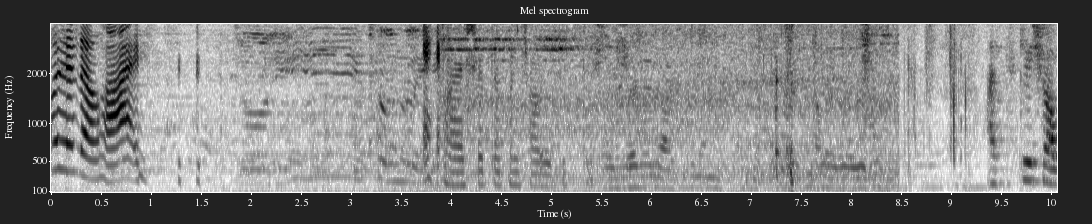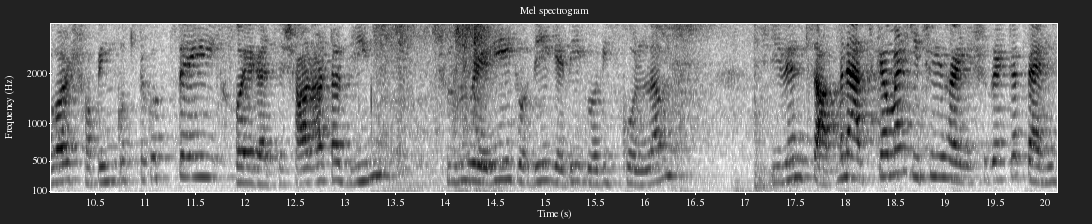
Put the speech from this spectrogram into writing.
বলে দাও হাই। মায়ের সাথে এখন চালু দেখতে আজকে সবার শপিং করতে করতেই হয়ে গেছে। সারাটা দিন শুধু এদিক ওদিক এদিক ওদিক করলাম। ইভেন চা মানে আজকে আমার কিছুই হয়নি শুধু একটা প্যান্ট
